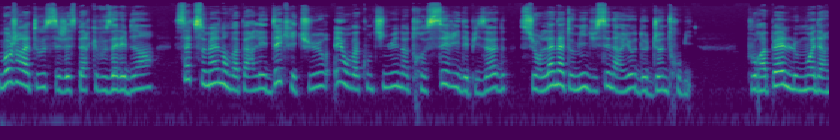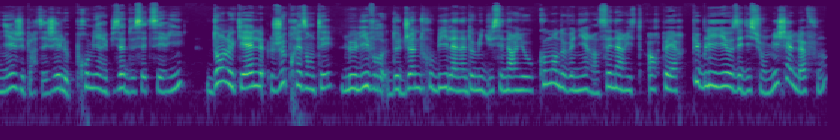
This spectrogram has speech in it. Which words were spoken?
Bonjour à tous, j'espère que vous allez bien. Cette semaine, on va parler d'écriture et on va continuer notre série d'épisodes sur l'anatomie du scénario de John Truby. Pour rappel, le mois dernier, j'ai partagé le premier épisode de cette série dans lequel je présentais le livre de John Truby, l'anatomie du scénario, comment devenir un scénariste hors pair, publié aux éditions Michel Lafon.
